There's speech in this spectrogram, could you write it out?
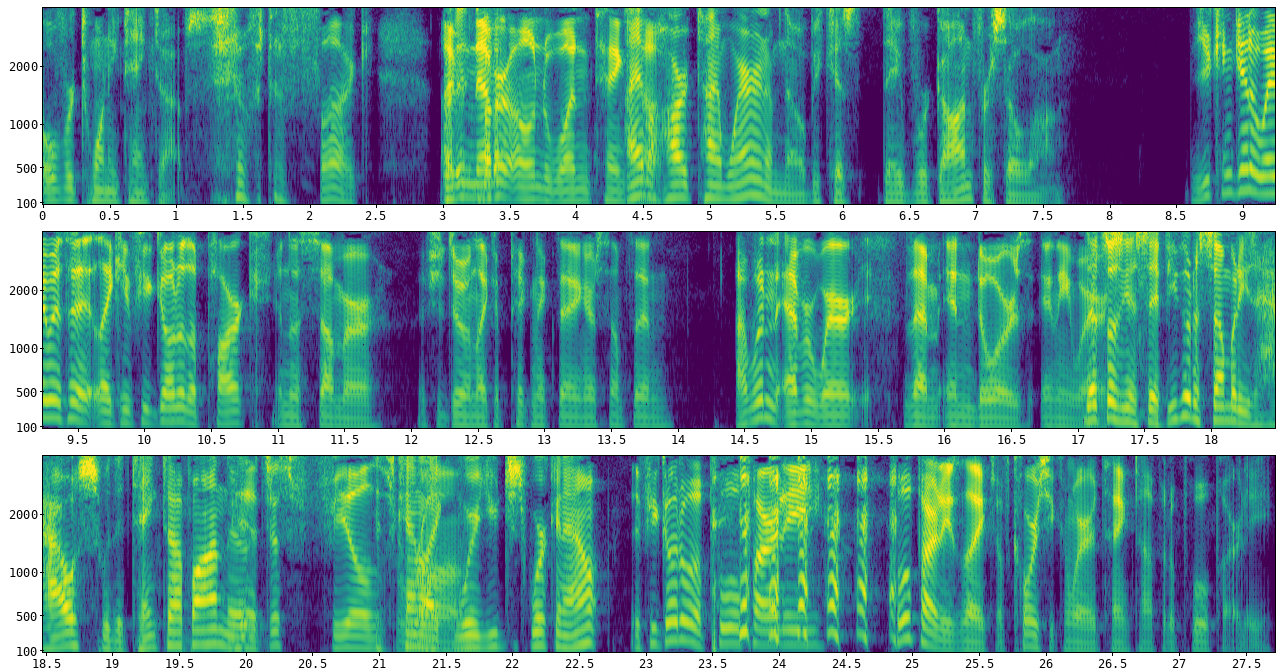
over twenty tank tops. what the fuck? But I've it- never owned one tank I top. have a hard time wearing them though because they were gone for so long. You can get away with it, like if you go to the park in the summer, if you're doing like a picnic thing or something. I wouldn't ever wear them indoors anywhere. That's what I was gonna say. If you go to somebody's house with a tank top on, they're, it just feels. it's kind of like, wrong. were you just working out? If you go to a pool party, pool party's like, of course you can wear a tank top at a pool party.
